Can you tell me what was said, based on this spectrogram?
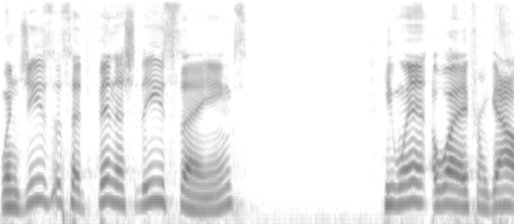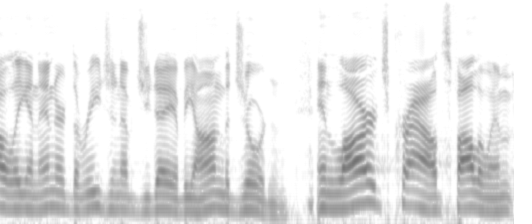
when Jesus had finished these sayings, he went away from Galilee and entered the region of Judea beyond the Jordan. And large crowds follow him,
